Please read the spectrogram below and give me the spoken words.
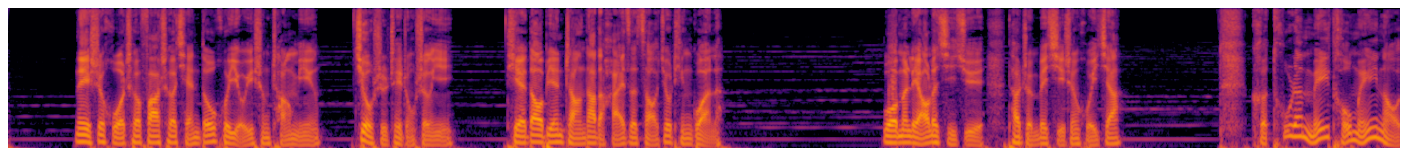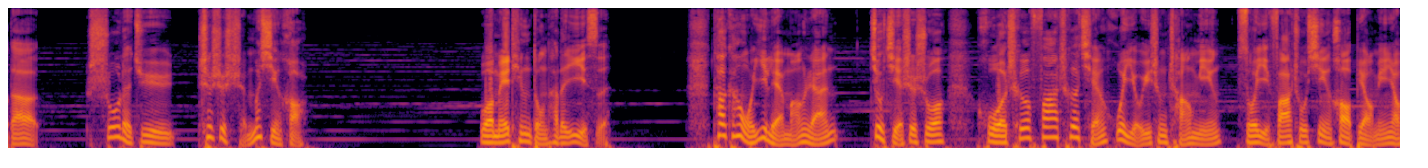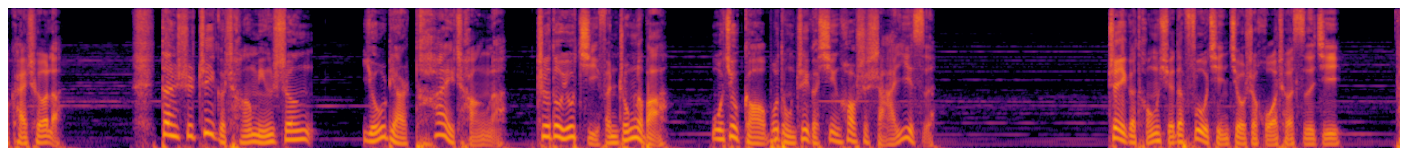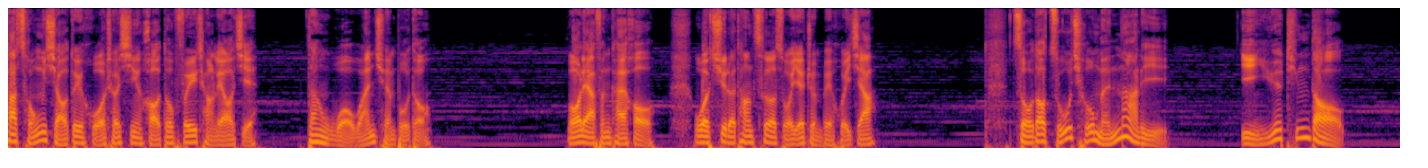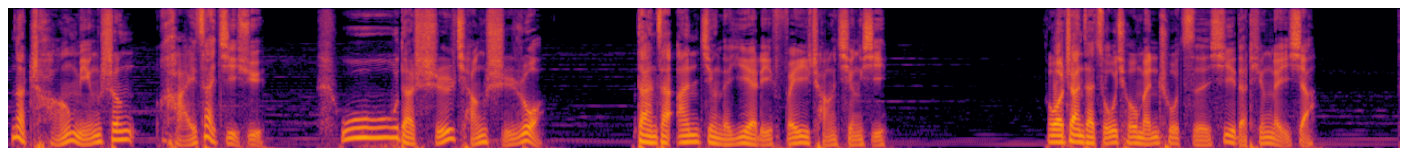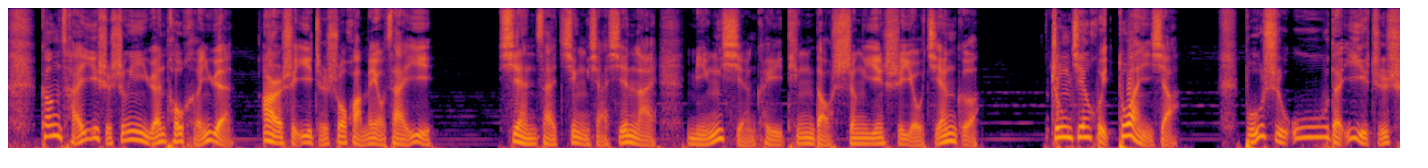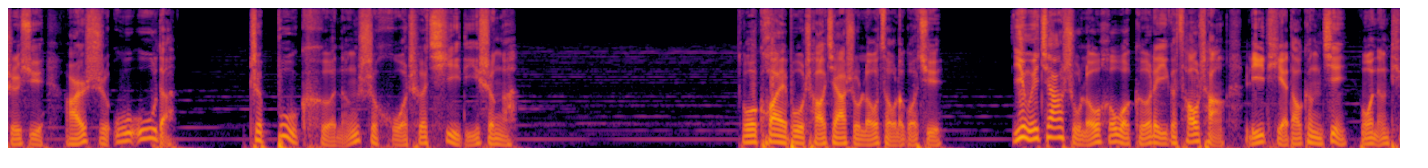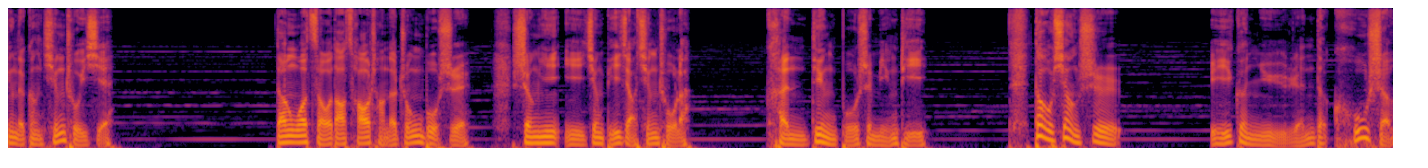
那时火车发车前都会有一声长鸣，就是这种声音。铁道边长大的孩子早就听惯了。我们聊了几句，他准备起身回家，可突然没头没脑的。说了句：“这是什么信号？”我没听懂他的意思。他看我一脸茫然，就解释说：“火车发车前会有一声长鸣，所以发出信号表明要开车了。但是这个长鸣声有点太长了，这都有几分钟了吧？我就搞不懂这个信号是啥意思。”这个同学的父亲就是火车司机，他从小对火车信号都非常了解。但我完全不懂。我俩分开后，我去了趟厕所，也准备回家。走到足球门那里，隐约听到那长鸣声还在继续，呜呜的时强时弱，但在安静的夜里非常清晰。我站在足球门处仔细的听了一下，刚才一是声音源头很远，二是一直说话没有在意。现在静下心来，明显可以听到声音是有间隔，中间会断一下，不是呜呜的一直持续，而是呜呜的，这不可能是火车汽笛声啊！我快步朝家属楼走了过去，因为家属楼和我隔了一个操场，离铁道更近，我能听得更清楚一些。等我走到操场的中部时，声音已经比较清楚了。肯定不是鸣笛，倒像是一个女人的哭声。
